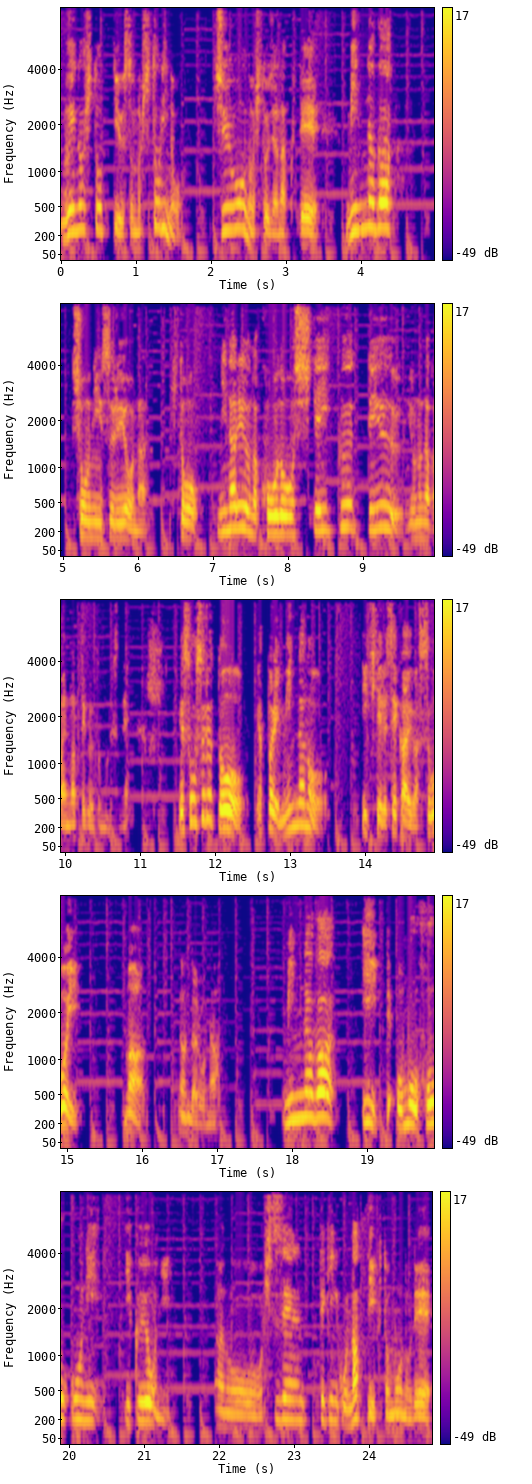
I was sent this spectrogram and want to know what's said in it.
上の人っていうその一人の中央の人じゃなくて、みんなが承認するような人になるような行動をしていくっていう世の中になってくると思うんですね。で、そうすると、やっぱりみんなの生きてる世界がすごい、まあ、なんだろうな。みんながいいって思う方向に行くように、あの必然的にこうなっていくと思うので、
